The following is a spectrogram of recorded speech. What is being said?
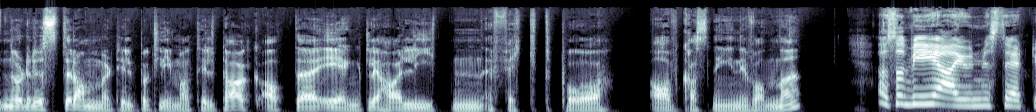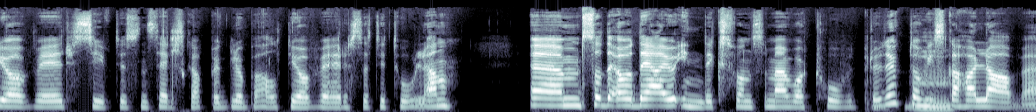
når dere strammer til på klimatiltak, at det egentlig har liten effekt på avkastningen i fondene? Altså, vi er jo investert i over 7000 selskaper globalt i over 72 land. Um, det, og det er jo indeksfond som er vårt hovedprodukt, og mm. vi skal ha lave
